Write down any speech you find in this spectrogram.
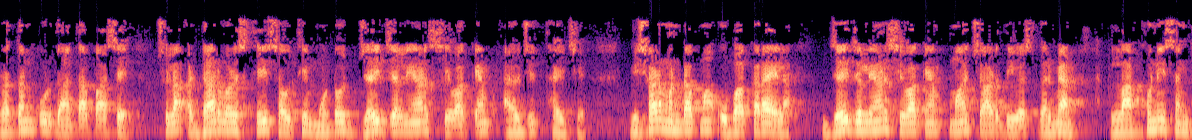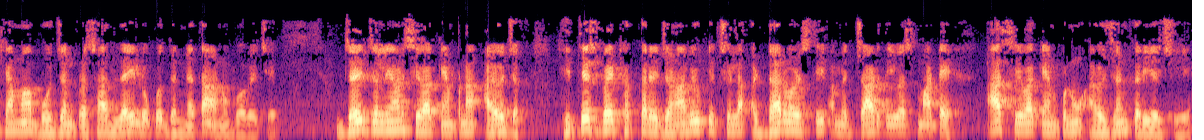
રતનપુર દાંતા પાસે છેલ્લા અઢાર વર્ષથી સૌથી મોટો જય જલિયાણ સેવા કેમ્પ આયોજિત થાય છે. વિશાળ મંડપમાં ઊભા કરાયેલા જય જલિયાણ સેવા કેમ્પમાં ચાર દિવસ દરમિયાન લાખોની સંખ્યામાં ભોજન પ્રસાદ લઈ લોકો ધન્યતા અનુભવે છે. જય જલિયાણ સેવા કેમ્પના આયોજક હિતેશભાઈ ઠક્કરે જણાવ્યું કે છેલ્લા અઢાર વર્ષથી અમે ચાર દિવસ માટે આ સેવા કેમ્પનું આયોજન કરીએ છીએ.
